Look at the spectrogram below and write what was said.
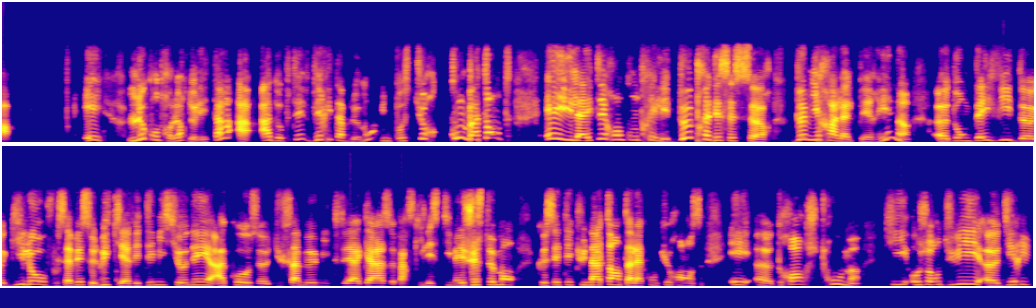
Et le contrôleur de l'État a adopté véritablement une posture combattante. Et il a été rencontré les deux prédécesseurs de Miral Alperine, euh, donc David Guillot, vous savez, celui qui avait démissionné à cause du fameux mitzvah à gaz parce qu'il estimait justement que c'était une atteinte à la concurrence, et euh, Dror Strum, qui aujourd'hui euh, dirige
